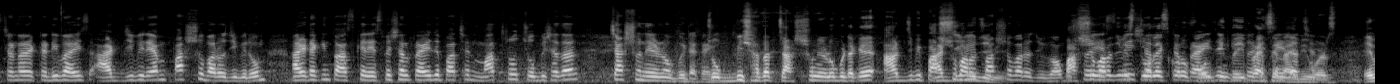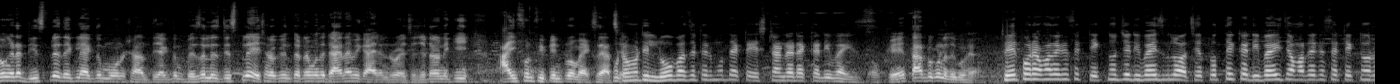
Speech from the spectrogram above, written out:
স্ট্যান্ডার্ড একটা ডিভাইস আট জিবি র্যাম পাঁচশো বারো জিবি রোম আর এটা কিন্তু আজকের স্পেশাল প্রাইজে পাচ্ছেন মাত্র চব্বিশ হাজার চারশো নিরানব্বই টাকায়। চব্বিশ হাজার চারশো নিরানব্বই টাকায় আট জিবি পাঁচশো বারো জিবি পাঁচশো বারো জিবি স্টোরেজ কোনো ফোন কিন্তু এই প্রাইসে নাই ভিউয়ার্স এবং এটা ডিসপ্লে দেখলে একদম মন শান্তি একদম বেজেলেস ডিসপ্লে এছাড়াও কিন্তু এটার মধ্যে ডাইনামিক আইল্যান্ড রয়েছে যেটা নাকি আইফোন ফিফটিন প্রো ম্যাক্সে আছে। মোটামুটি লো বাজেটের মধ্যে একটা স্ট্যান্ডার্ড একটা ডিভাইস ওকে তারপর কোনটা দেখব হ্যাঁ তো এরপরে আমাদের কাছে টেকনোর যে ডিভাইসগুলো আছে প্রত্যেকটা ডিভাইসে আমাদের কাছে টেকনোর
